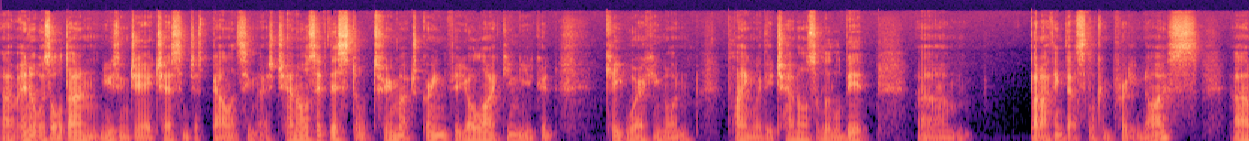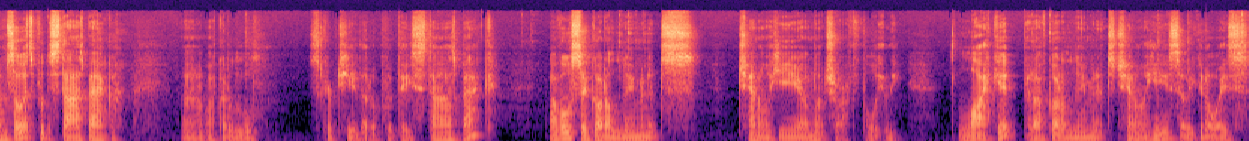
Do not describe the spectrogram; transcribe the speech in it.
Um, and it was all done using GHS and just balancing those channels. If there's still too much green for your liking, you could keep working on playing with your channels a little bit. Um, but I think that's looking pretty nice. Um, so let's put the stars back. Um, I've got a little script here that'll put these stars back. I've also got a luminance channel here. I'm not sure I fully like it, but I've got a luminance channel here, so we could always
